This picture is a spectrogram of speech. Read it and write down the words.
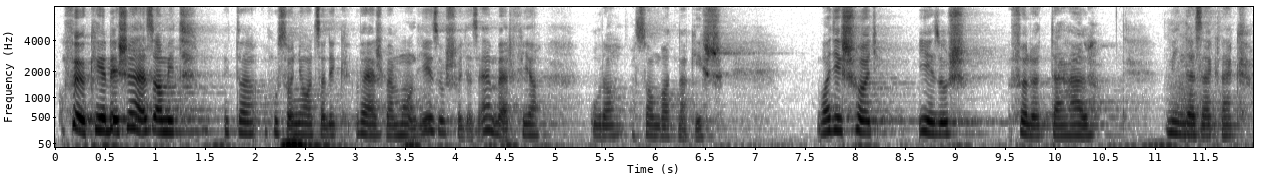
A fő kérdés ez, amit itt a 28. versben mond Jézus, hogy az ember fia ura a szombatnak is. Vagyis, hogy Jézus fölötte áll mindezeknek.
